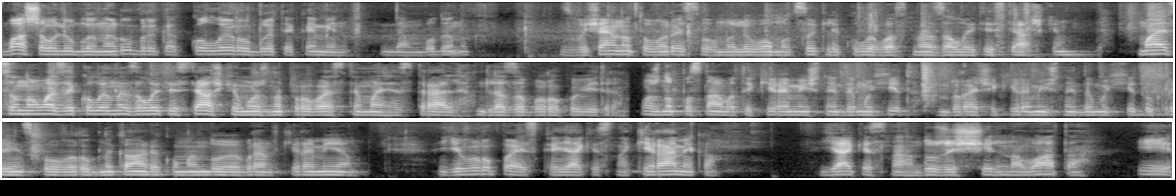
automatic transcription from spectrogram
Ваша улюблена рубрика Коли робити камін. Йдемо в будинок. Звичайно, товариство в нульовому циклі, коли у вас не залиті стяжки. Мається на увазі, коли не залиті стяжки, можна провести магістраль для забору повітря. Можна поставити керамічний димохід. До речі, керамічний димохід українського виробника рекомендує бренд Керамія. Європейська якісна кераміка, якісна, дуже щільна вата і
